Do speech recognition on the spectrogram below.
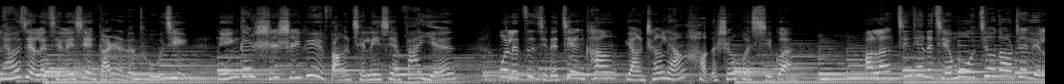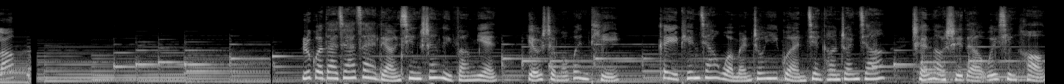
了解了前列腺感染的途径，你应该实时预防前列腺发炎，为了自己的健康，养成良好的生活习惯。好了，今天的节目就到这里了。如果大家在两性生理方面有什么问题，可以添加我们中医馆健康专家陈老师的微信号：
